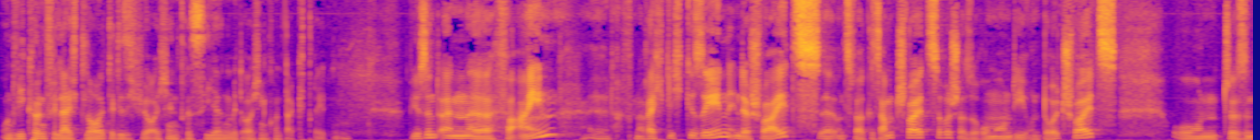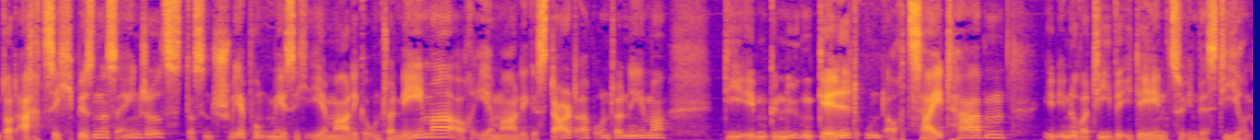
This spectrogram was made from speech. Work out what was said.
Und wie können vielleicht Leute, die sich für euch interessieren, mit euch in Kontakt treten? Wir sind ein äh, Verein, äh, rechtlich gesehen, in der Schweiz, äh, und zwar gesamtschweizerisch, also Romandie und Deutschschweiz und äh, sind dort 80 Business Angels. Das sind schwerpunktmäßig ehemalige Unternehmer, auch ehemalige Start-up-Unternehmer, die eben genügend Geld und auch Zeit haben, in innovative Ideen zu investieren.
